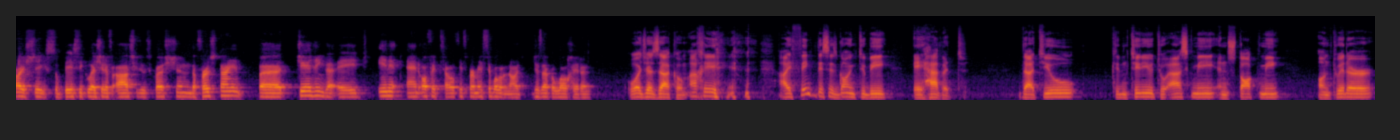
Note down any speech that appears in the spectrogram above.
All right, Sheikh. So basically, I should have asked you this question the first time, but changing the age in it and of itself is permissible or not? Jazakallah khairan. Wa jazakum. Akhi, I think this is going to be a habit that you continue to ask me and stalk me on Twitter,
